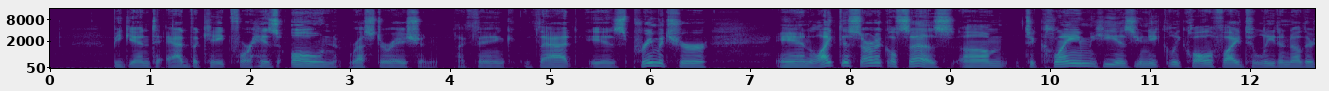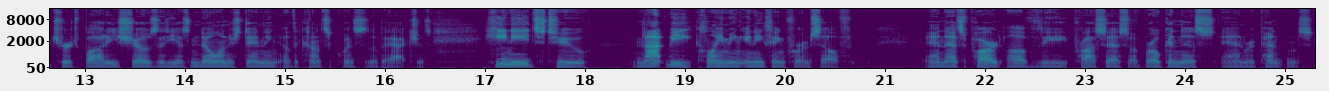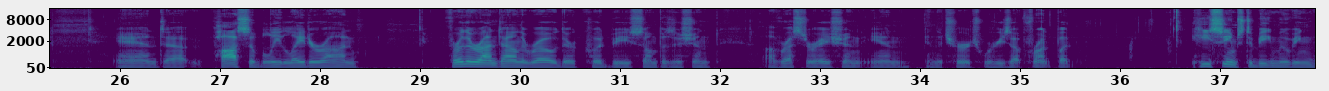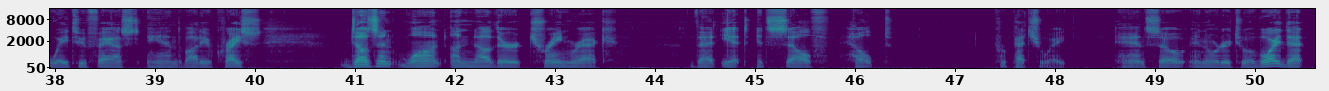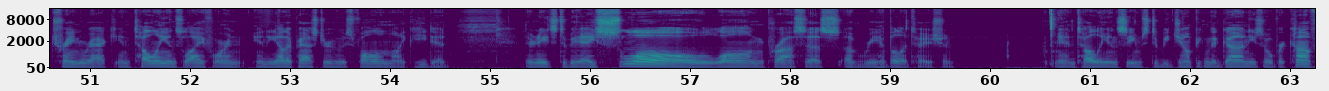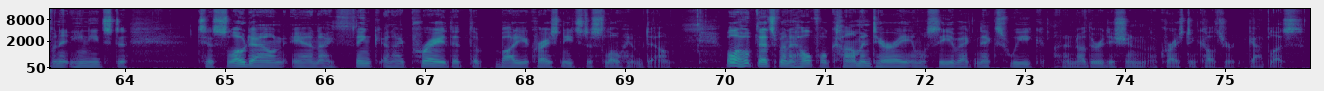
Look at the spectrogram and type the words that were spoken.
begin to advocate for his own restoration. I think that is premature. And like this article says, um, to claim he is uniquely qualified to lead another church body shows that he has no understanding of the consequences of actions. He needs to not be claiming anything for himself. And that's part of the process of brokenness and repentance. And uh, possibly later on, further on down the road, there could be some position of restoration in, in the church where he's up front. But he seems to be moving way too fast, and the body of Christ doesn't want another train wreck that it itself helped perpetuate. And so, in order to avoid that train wreck in Tullian's life or in any other pastor who has fallen like he did, there needs to be a slow, long process of rehabilitation. And Tullian seems to be jumping the gun. He's overconfident. He needs to to slow down, and I think and I pray that the body of Christ needs to slow him down. Well, I hope that's been a helpful commentary, and we'll see you back next week on another edition of Christ and Culture. God bless.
